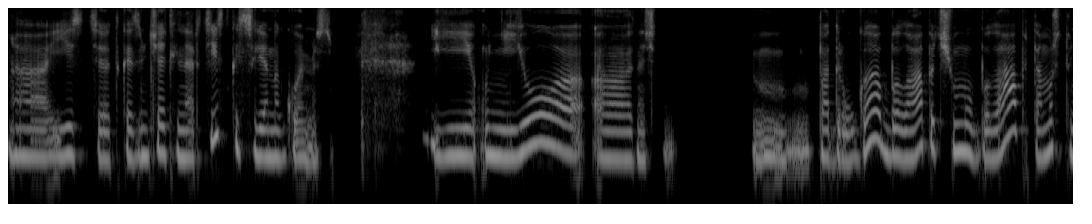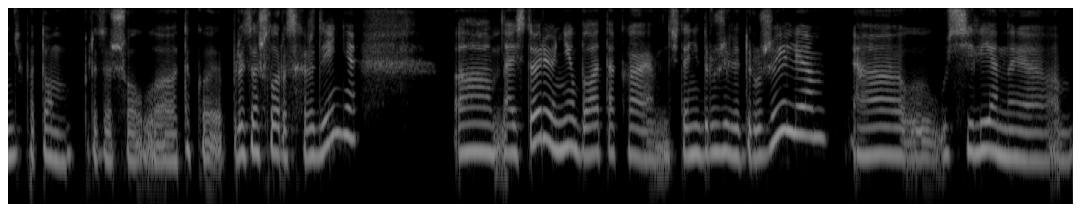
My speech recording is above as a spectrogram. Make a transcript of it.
А, есть такая замечательная артистка Селена Гомес. И у нее, а, значит, подруга была. Почему была? Потому что у них потом произошел а, такое, произошло расхождение. А история у них была такая. Значит, они дружили-дружили. У Селены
